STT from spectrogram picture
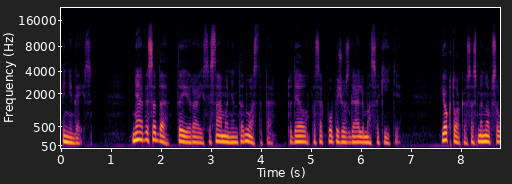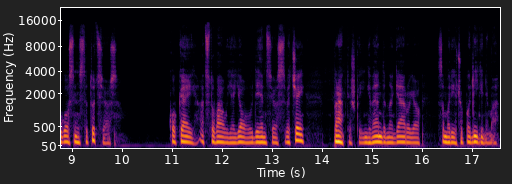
pinigais. Ne visada tai yra įsisamoninta nuostata, todėl, pasak popiežiaus, galima sakyti, jog tokios asmenų apsaugos institucijos, kokiai atstovauja jo audiencijos svečiai, praktiškai įgyvendina gerojo samariečio palyginimą -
